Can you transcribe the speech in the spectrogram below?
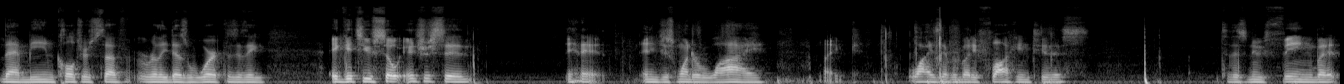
that meme culture stuff really does work because it gets you so interested in it and you just wonder why, like, why is everybody flocking to this to this new thing? But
